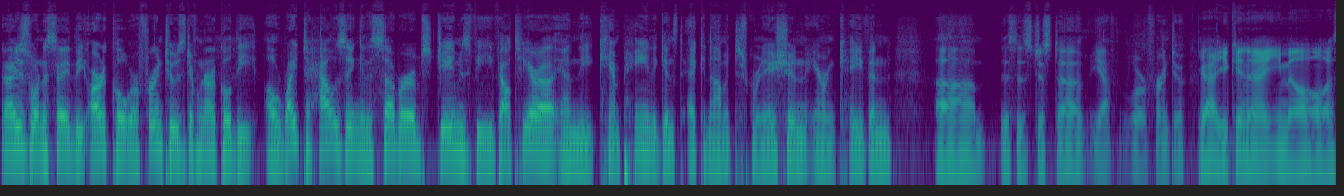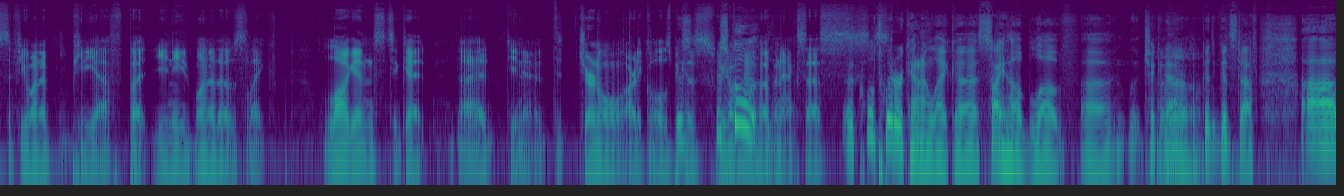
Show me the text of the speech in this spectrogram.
And I just want to say the article we're referring to is a different article, the A Right to Housing in the Suburbs, James v. Valtierra, and the Campaign Against Economic Discrimination, Aaron Caven. Um, this is just, uh, yeah, we're referring to. Yeah, you can uh, email us if you want a PDF, but you need one of those like logins to get uh, you know, the journal articles because we don't cool, have open access. A cool Twitter kind of like uh, Sci-Hub Love. Uh, check it oh. out. Good, good stuff. Uh,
